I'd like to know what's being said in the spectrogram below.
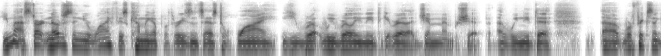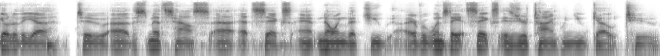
you might start noticing your wife is coming up with reasons as to why you re- we really need to get rid of that gym membership. Uh, we need to, uh, we're fixing to go to the, uh, to uh, the Smith's house uh, at six, and knowing that you uh, every Wednesday at six is your time when you go to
